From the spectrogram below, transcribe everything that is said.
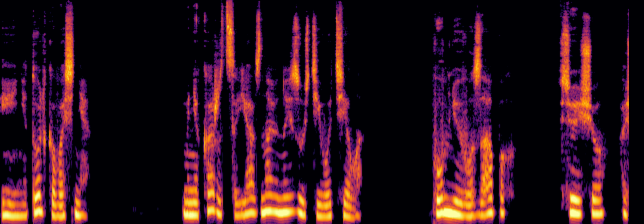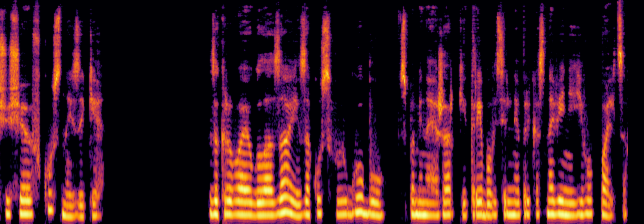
и не только во сне. Мне кажется, я знаю наизусть его тело. Помню его запах, все еще ощущаю вкус на языке. Закрываю глаза и закусываю губу, вспоминая жаркие требовательные прикосновения его пальцев,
